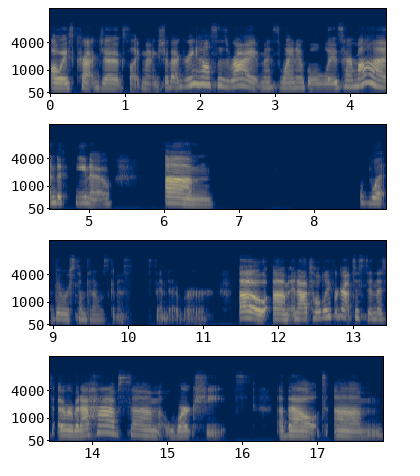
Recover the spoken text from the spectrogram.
always crack jokes like, "Make sure that greenhouse is right." Miss Waynick will lose her mind, you know. Um, what there was something I was gonna send over. Oh, um, and I totally forgot to send this over, but I have some worksheets about um,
